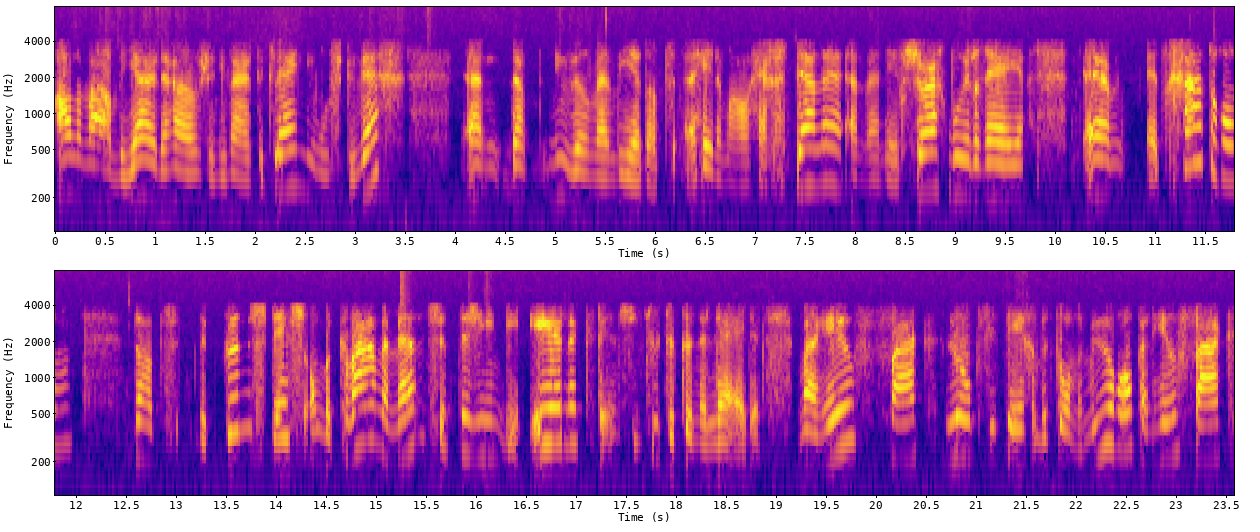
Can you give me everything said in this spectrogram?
allemaal bejaardenhuizen, die waren te klein, die moesten weg. En dat, nu wil men weer dat helemaal herstellen. En men heeft zorgboerderijen. En het gaat erom dat de kunst is om bekwame mensen te zien die eerlijk de instituten kunnen leiden. Maar heel vaak loop je tegen betonnen muren op en heel vaak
